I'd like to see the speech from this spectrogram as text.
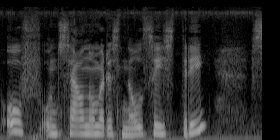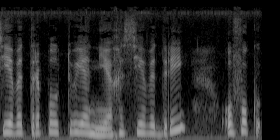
of ons selnommer is 063 722973 of ook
